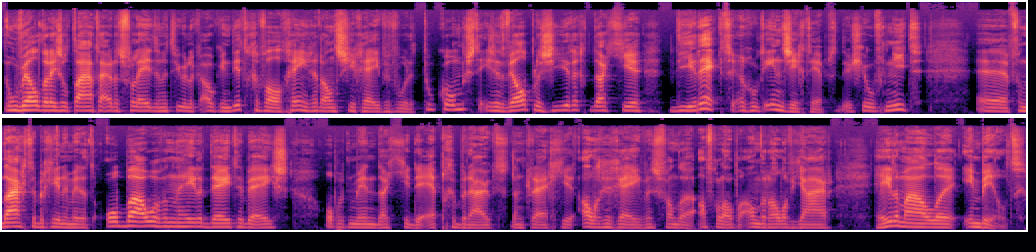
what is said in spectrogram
Hoewel de resultaten uit het verleden natuurlijk ook in dit geval geen garantie geven voor de toekomst, is het wel plezierig dat je direct een goed inzicht hebt. Dus je hoeft niet uh, vandaag te beginnen met het opbouwen van een hele database. Op het moment dat je de app gebruikt, dan krijg je alle gegevens van de afgelopen anderhalf jaar helemaal uh, in beeld.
